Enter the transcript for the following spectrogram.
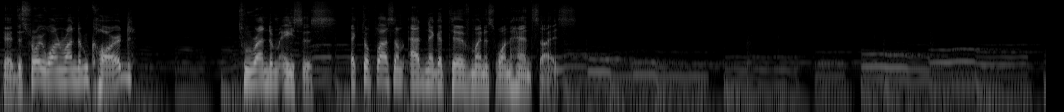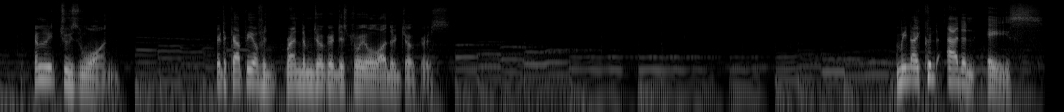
Okay, destroy one random card. Two random aces. Ectoplasm, add negative, minus one hand size. Can only choose one. Create a copy of a random joker, destroy all other jokers. I mean, I could add an ace.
